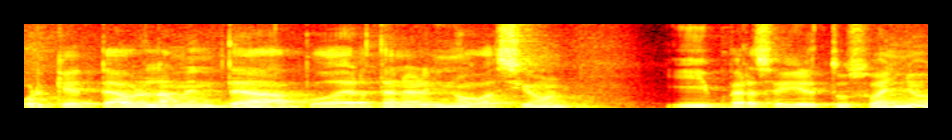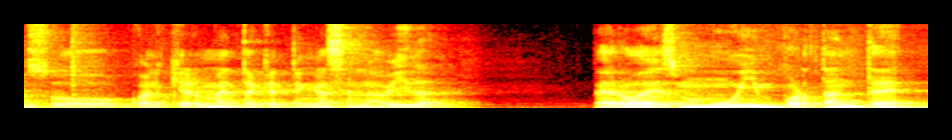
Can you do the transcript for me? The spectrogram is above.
porque te abre la mente a poder tener innovación y perseguir tus sueños o cualquier meta que tengas en la vida. Pero es muy importante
